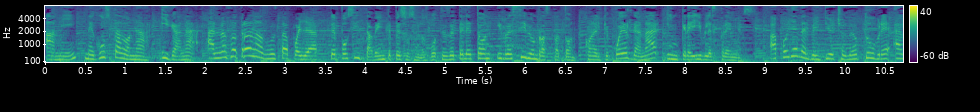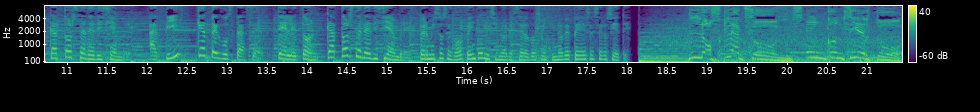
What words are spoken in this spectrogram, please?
A mí me gusta donar y ganar. A nosotros nos gusta apoyar. Deposita 20 pesos en los botes de Teletón y recibe un raspatón, con el que puedes ganar increíbles premios. Apoya del 28 de octubre al 14 de diciembre. ¿A ti qué te gusta hacer? Teletón, 14 de diciembre. Permiso Sego 2019-0229 PS07. Los Claxons en concierto.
